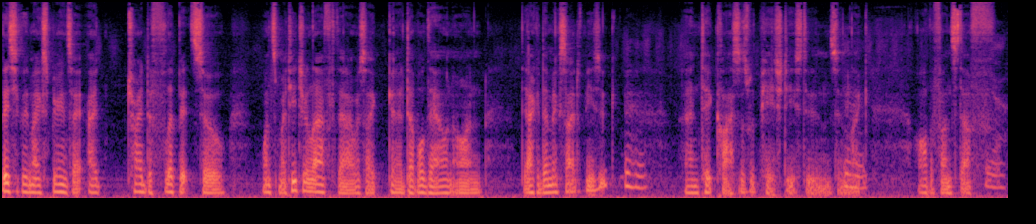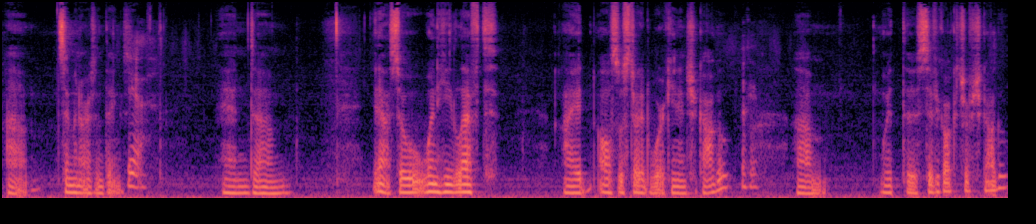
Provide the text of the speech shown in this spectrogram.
basically my experience, I, I tried to flip it so once my teacher left, that I was like going to double down on the academic side of music Mhm. and take classes with PhD students and Mhm. like all the fun stuff, Yeah. um, seminars and things. Yeah. And um, yeah, so when he left, I had also started working in Chicago Okay. um, with the Civic Orchestra of Chicago,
